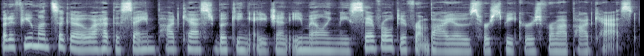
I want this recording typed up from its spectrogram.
But a few months ago, I had the same podcast booking agent emailing me several different bios for speakers for my podcast,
